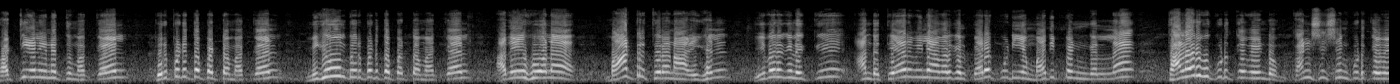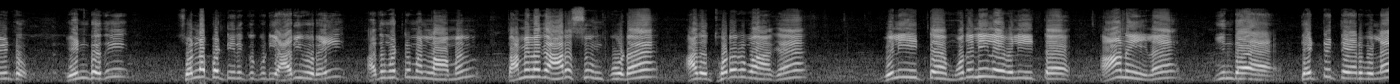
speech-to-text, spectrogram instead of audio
பட்டியலினத்து மக்கள் பிற்படுத்தப்பட்ட மக்கள் மிகவும் பிற்படுத்தப்பட்ட மக்கள் அதே போல மாற்றுத்திறனாளிகள் இவர்களுக்கு அந்த தேர்வில் அவர்கள் பெறக்கூடிய மதிப்பெண்களில் தளர்வு கொடுக்க வேண்டும் கன்செஷன் கொடுக்க வேண்டும். என்பது சொல்லப்பட்டிருக்கக்கூடிய அறிவுரை. அது மட்டுமல்லாமல் தமிழக அரசும் கூட அது தொடர்பாக வெளியிட்ட முதலில் வெளியிட்ட ஆணையில் இந்த தெட்டு தேர்வில்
